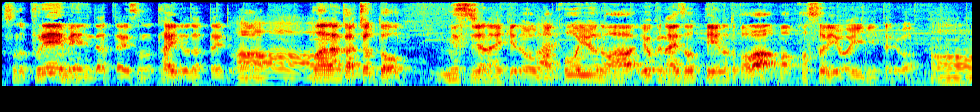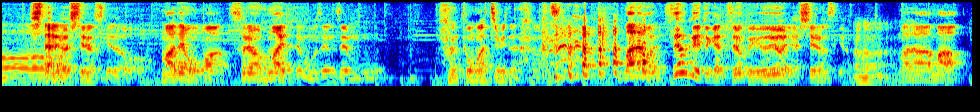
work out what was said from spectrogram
そのプレー面だったりその態度だったりとかあまあなんかちょっとミスじゃないけど、まあ、はいこういうのは良くないぞっていうのとかは、まあ、こっそりは言いに行ったりはあしたりはしてるんですけどまあでもまあそれを踏まえてでも全然もう 友達みたいな感じ。まあでも強く言う時は強く言うようにはしてるんですけど、うん。まだまあ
